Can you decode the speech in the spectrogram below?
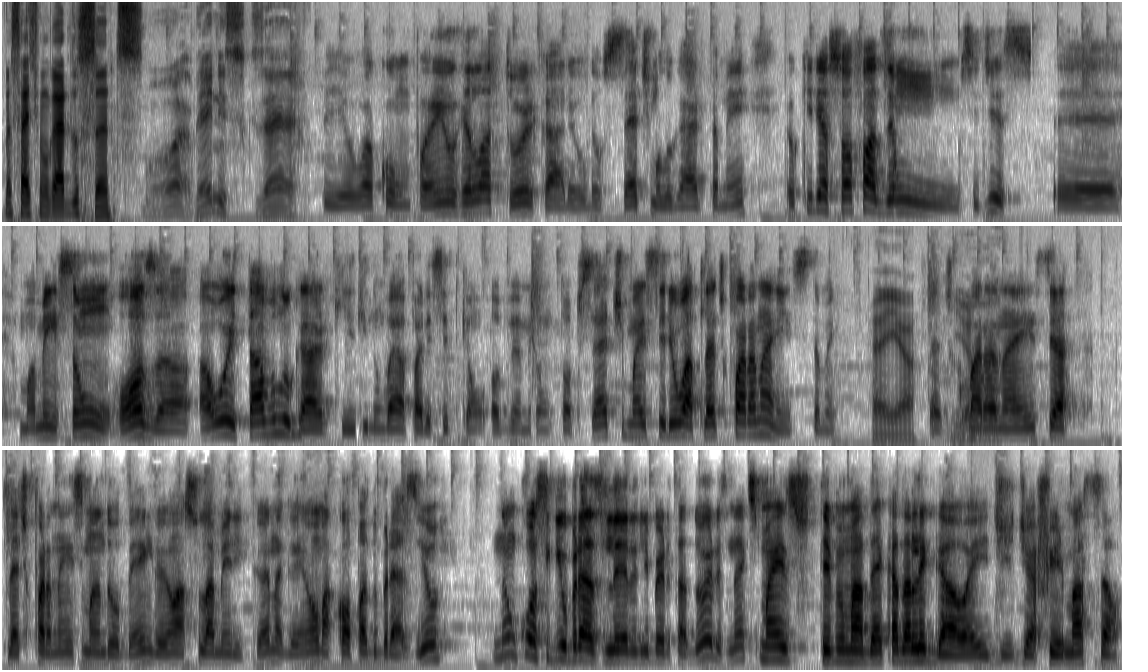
meu sétimo lugar é do Santos. Boa, Denis, se quiser. Eu acompanho o relator, cara. O meu sétimo lugar também. Eu queria só fazer um, se diz, é, uma menção honrosa ao oitavo lugar, que, que não vai aparecer porque, é um, obviamente, é um top 7, mas seria o Atlético Paranaense também. Aí, ó. Atlético Paranaense, Atlético Paranaense mandou bem, ganhou uma Sul-Americana, ganhou uma Copa do Brasil. Não conseguiu brasileiro e Libertadores, né? Mas teve uma década legal aí de, de afirmação.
